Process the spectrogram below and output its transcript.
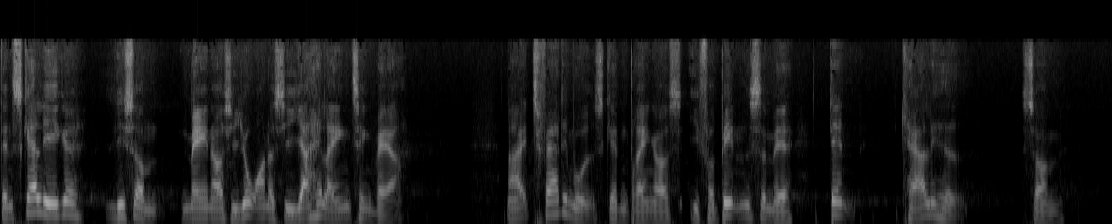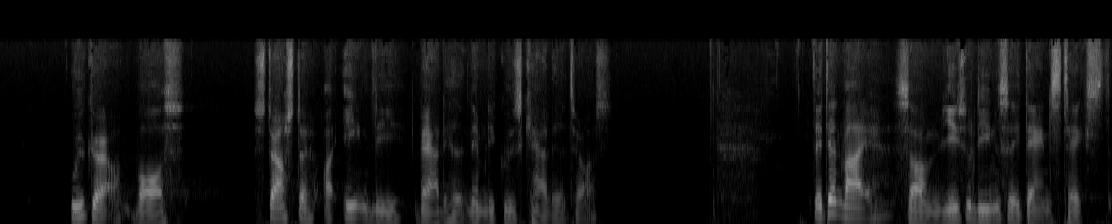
den skal ikke ligesom mane os i jorden og sige, jeg er heller ingenting værd. Nej, tværtimod skal den bringe os i forbindelse med den kærlighed, som udgør vores største og egentlige værdighed, nemlig Guds kærlighed til os. Det er den vej, som Jesu lignelse i dagens tekst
